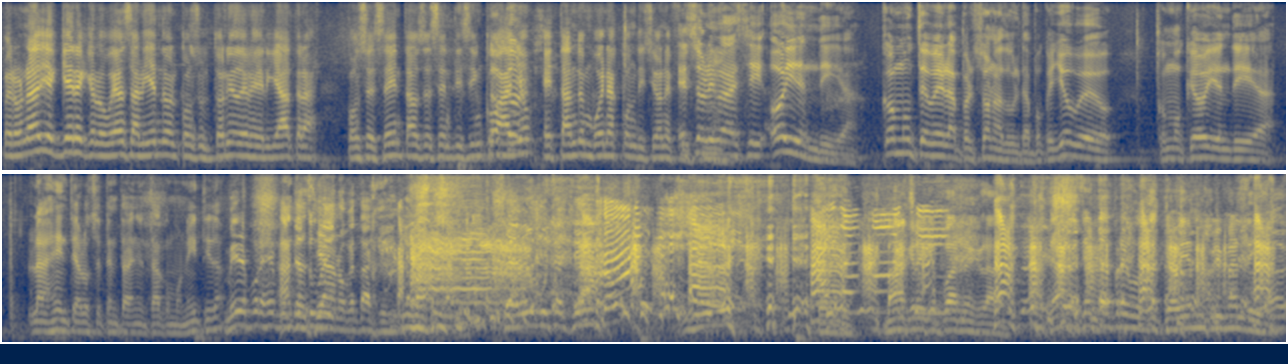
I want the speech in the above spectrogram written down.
Pero nadie quiere que lo vean saliendo del consultorio del geriatra con 60 o 65 Doctor, años, estando en buenas condiciones físicas. Eso le iba a decir, hoy en día, ¿cómo usted ve la persona adulta? Porque yo veo como que hoy en día la gente a los 70 años está como nítida. Mire, por ejemplo, Antes este anciano que está aquí. Se ve un muchachito. Van a creer que fue arreglado. Déjame hacerte preguntas que hoy es mi primer día.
